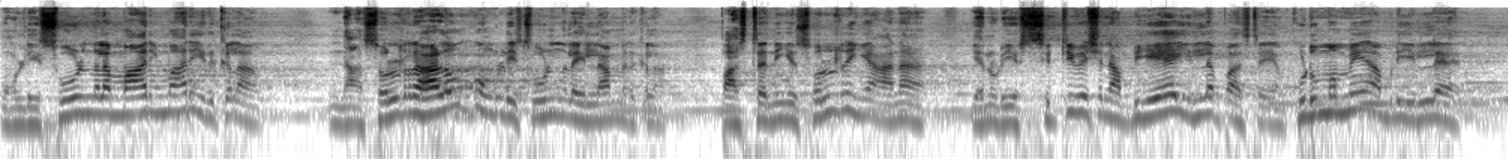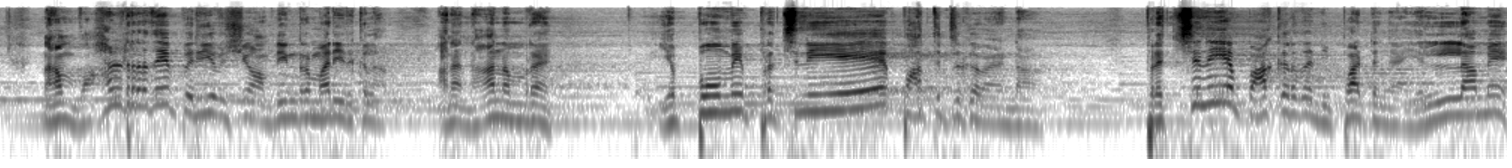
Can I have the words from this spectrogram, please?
உங்களுடைய சூழ்நிலை மாறி மாறி இருக்கலாம். நான் சொல்கிற அளவுக்கு உங்களுடைய சூழ்நிலை இல்லாமல் இருக்கலாம். பாஸ்டர் நீங்கள் சொல்கிறீங்க ஆனால் என்னுடைய சுச்சுவேஷன் அப்படியே இல்லை பாஸ்டர் என் குடும்பமே அப்படி இல்லை. நாம் வாழ்கிறதே பெரிய விஷயம் அப்படின்ற மாதிரி இருக்கலாம். ஆனால் நான் நம்புகிறேன் எப்போவுமே பிரச்சனையே பார்த்துட்டு இருக்க வேண்டாம். பிரச்சனையை பார்க்குறத நிப்பாட்டுங்க. எல்லாமே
